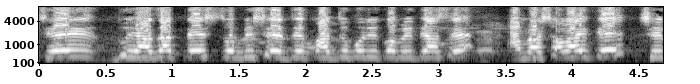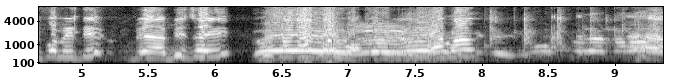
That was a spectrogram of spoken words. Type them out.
সেই দুই হাজার তেইশ চব্বিশের যে কার্যকরী কমিটি আছে আমরা সবাইকে সেই কমিটির বিজয়ী ঘোষণা করব। এবং হ্যাঁ,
